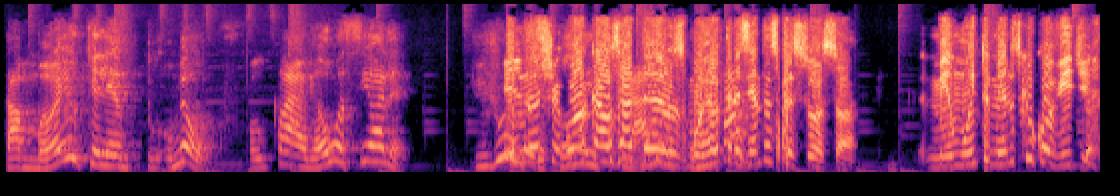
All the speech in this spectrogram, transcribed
tamanho que ele entrou. Meu, foi um clarão assim, olha. juro, Ele não chegou a causar estrada, danos, morreu na casa. 300 pessoas só. Muito menos que o Covid.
